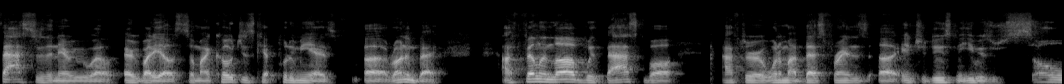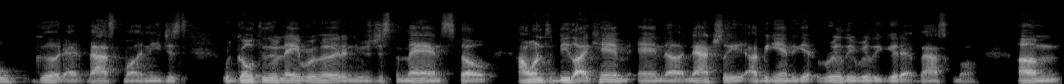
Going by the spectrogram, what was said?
faster than everybody else. So my coaches kept putting me as uh, running back. I fell in love with basketball after one of my best friends uh, introduced me. He was so good at basketball and he just would go through the neighborhood and he was just the man. So I wanted to be like him. And uh, naturally, I began to get really, really good at basketball. Um,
